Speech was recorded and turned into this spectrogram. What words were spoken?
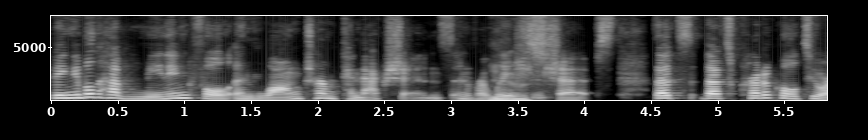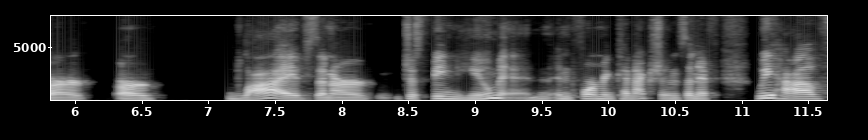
being able to have meaningful and long-term connections and relationships. Yes. That's that's critical to our our lives and are just being human and forming connections. And if we have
